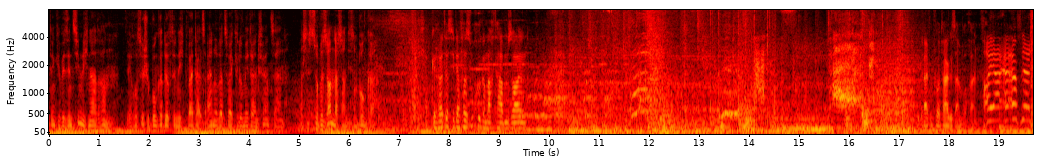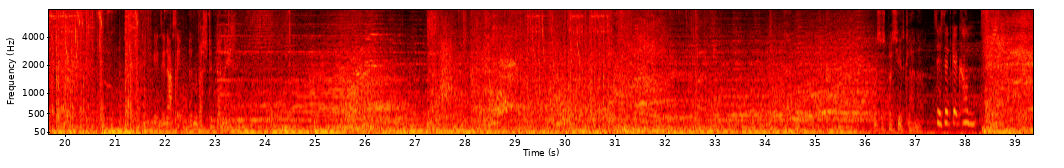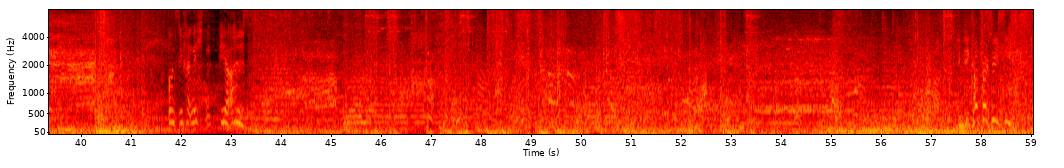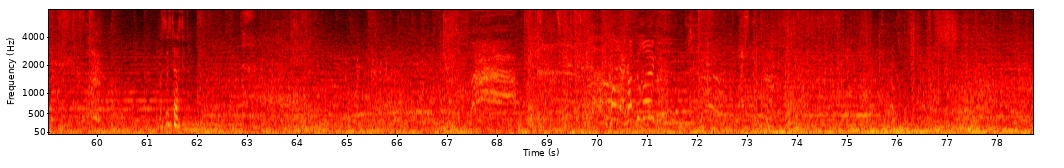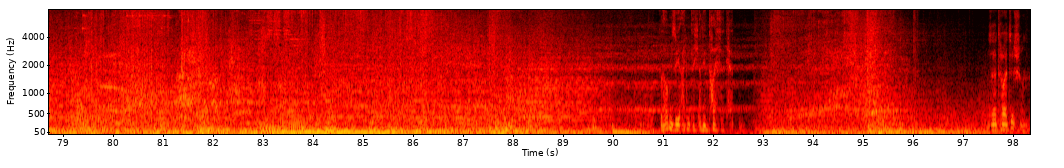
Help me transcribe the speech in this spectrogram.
Ich denke, wir sind ziemlich nah dran. Der russische Bunker dürfte nicht weiter als ein oder zwei Kilometer entfernt sein. Was ist so besonders an diesem Bunker? Ich habe gehört, dass Sie da Versuche gemacht haben sollen. Wir greifen vor Tagesanbruch an. Feuer eröffnen! Gehen Sie nachsehen. Irgendwas stimmt da nicht. Passiert, Kleine? Sie sind gekommen. Und sie vernichten hier alles. In die Köpfe schießen! Was ist das? Glauben Sie eigentlich an den Teufel, Captain? Seit heute schon.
